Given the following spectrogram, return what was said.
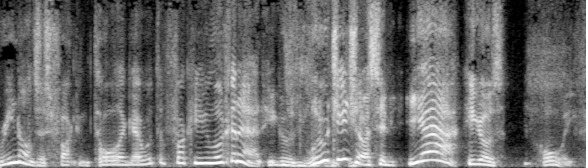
Rhino just fucking told the guy, "What the fuck are you looking at?" He goes, "Lucic." I said, "Yeah." He goes, "Holy."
